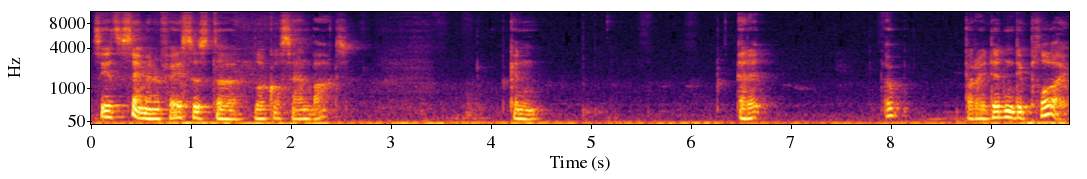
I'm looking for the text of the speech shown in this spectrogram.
See, it's the same interface as the local sandbox can edit. Oh, but I didn't deploy.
